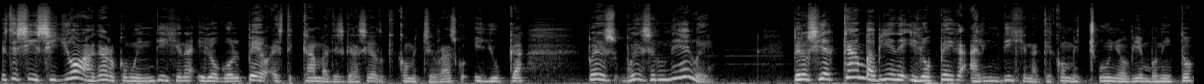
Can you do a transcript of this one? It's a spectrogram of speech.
Es decir, si yo agarro como indígena y lo golpeo a este cama desgraciado que come churrasco y yuca, pues voy a ser un héroe. Pero si el camba viene y lo pega al indígena que come chuño bien bonito,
